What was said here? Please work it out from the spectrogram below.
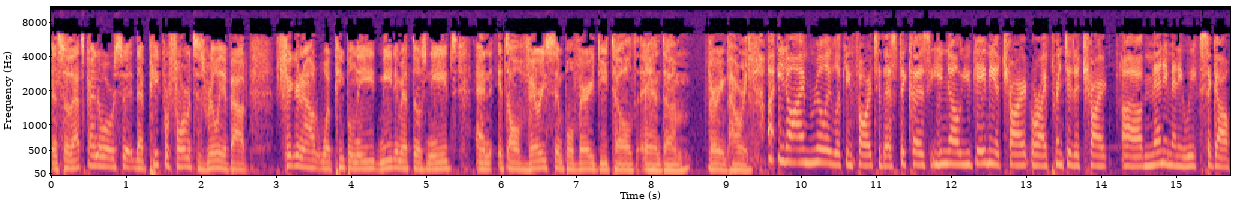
And so that's kind of what we're saying. That peak performance is really about figuring out what people need, meet at those needs, and it's all very simple, very detailed, and um, very empowering. Uh, you know, I'm really looking forward to this because, you know, you gave me a chart or I printed a chart uh, many, many weeks ago.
